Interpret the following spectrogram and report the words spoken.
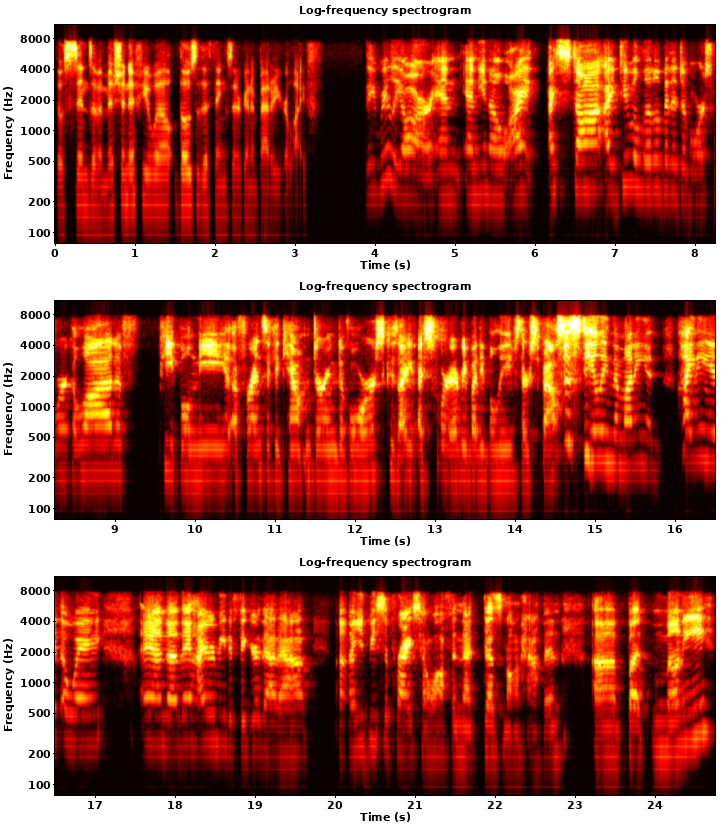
those sins of omission, if you will, those are the things that are going to better your life. They really are. And and you know, I I stop I do a little bit of divorce work. A lot of people need a forensic accountant during divorce because I, I swear everybody believes their spouse is stealing the money and hiding it away. And uh, they hire me to figure that out. Uh, you'd be surprised how often that does not happen. Uh, but money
